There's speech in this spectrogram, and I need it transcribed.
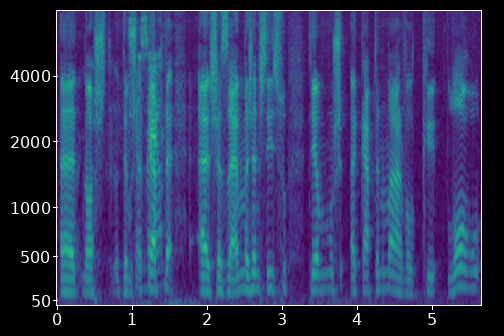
ah, nós temos Shazam. a, Capta, a Shazam, mas antes disso temos a Captain Marvel, que logo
